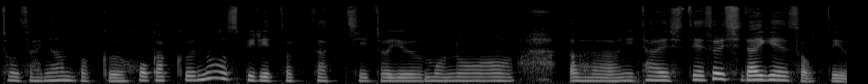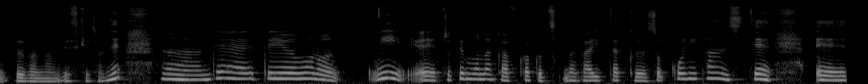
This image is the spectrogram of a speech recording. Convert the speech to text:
東西南北方角のスピリットたちというものに対してそれ次第幻想っていう部分なんですけどね。うん、でっていうものに、えー、とてもなんか深くつながりたくそこに関して、えー、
